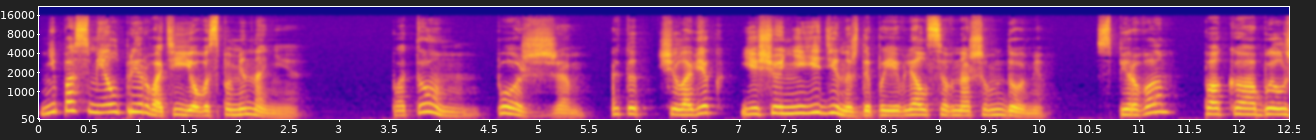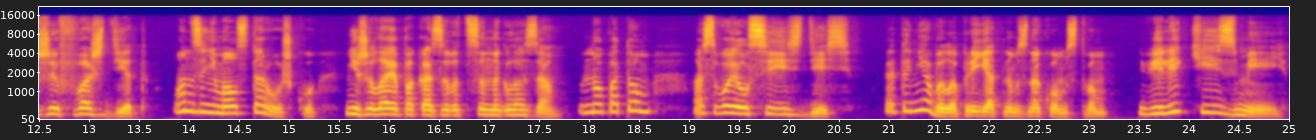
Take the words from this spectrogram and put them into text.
не посмел прервать ее воспоминания. Потом, позже, этот человек еще не единожды появлялся в нашем доме. Сперва, пока был жив ваш дед, он занимал сторожку, не желая показываться на глаза, но потом освоился и здесь. Это не было приятным знакомством. Великий змей.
